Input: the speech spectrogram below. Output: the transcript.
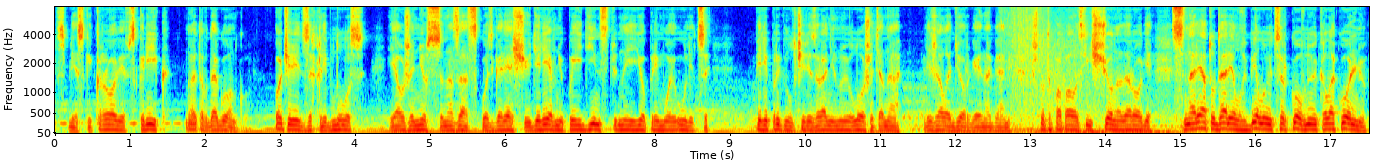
Всплески крови, вскрик, но это вдогонку. Очередь захлебнулась, я уже несся назад сквозь горящую деревню по единственной ее прямой улице. Перепрыгнул через раненую лошадь, она лежала, дергая ногами. Что-то попалось еще на дороге. Снаряд ударил в белую церковную колокольню.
